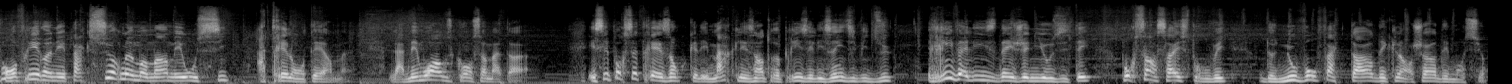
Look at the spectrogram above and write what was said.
vont offrir un impact sur le moment, mais aussi à très long terme. La mémoire du consommateur. Et c'est pour cette raison que les marques, les entreprises et les individus rivalisent d'ingéniosité pour sans cesse trouver de nouveaux facteurs déclencheurs d'émotions.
